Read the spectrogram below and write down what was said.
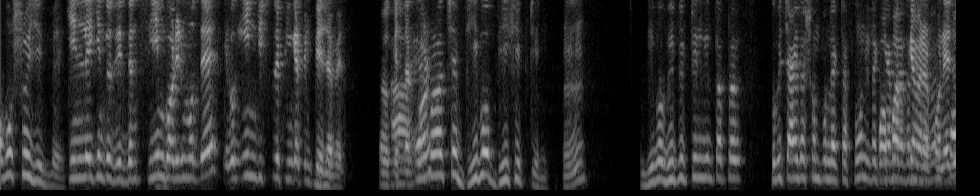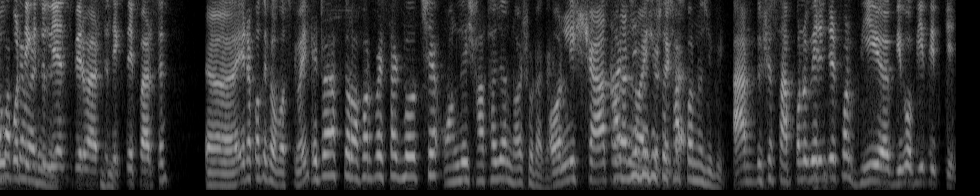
অবশ্যই জিতবে। কিনলেই কিন্তু জিতবেন স্লিম বডির মধ্যে এবং ইন ডিসপ্লে ফিঙ্গারপ্রিন্ট পেয়ে যাবেন। ওকে তারপর? হচ্ছে ভিভো ভি ফিফটিন হুম। ভিভো ভি ফিফটিন কিন্তু আপনার খুবই চাহিদা সম্পন্ন একটা ফোন এটা ক্যামেরা ফোন এর উপর থেকে কিন্তু লেন্স বের হয়ে আসছে জি। দেখতে পারছেন। এটা কত পাবো আজকে ভাই? এটা আজকের অফার প্রাইস থাকবে হচ্ছে অনলি সাত হাজার নয়শো টাকা। অনলি সাত আট হাজার জিবি নয়শো দুশো টাকা। ছাপ্পান্ন জিবি দুশো ছাপ্পান্ন ভেরিয়েন্টের ফোন ভিভো ভি ফিফটিন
